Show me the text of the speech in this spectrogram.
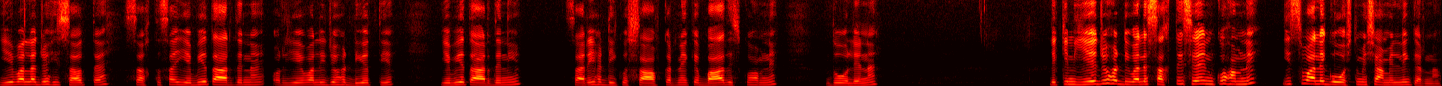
ये वाला जो हिस्सा होता है, सख्त सा, ये भी उतार देना है और ये वाली जो हड्डी होती है, ये भी उतार देनी है। सारी हड्डी को साफ़ करने के बाद इसको हमने धो लेना है। लेकिन ये जो हड्डी वाले सख्ती से इनको हमने इस वाले गोश्त में शामिल नहीं करना।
